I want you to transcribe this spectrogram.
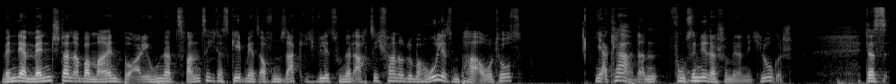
wenn der Mensch dann aber meint, boah, die 120, das geht mir jetzt auf den Sack, ich will jetzt 180 fahren und überhole jetzt ein paar Autos, ja klar, dann funktioniert das schon wieder nicht, logisch. Das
